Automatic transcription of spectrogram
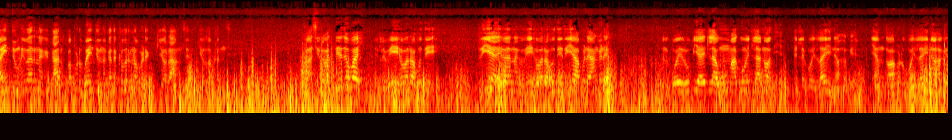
બાંધ્યું હિવાર ને કે કારું કપડું બાંધ્યું ને કદાચ ખબર ન પડે કયો રામ છે કયો લખન છે. આશીર્વાદ દેજો ભાઈ, એટલે વીસ વરા સુધી રીએ આવ્યા ને વીસ વરા સુધી રીએ આપણે આંગળે અને કોઈ રૂપિયા એટલા હું માગું એટલા ન દે, એટલે કોઈ લઈ ન હકે. એમ તો આપણું કોઈ લઈ ન હકે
